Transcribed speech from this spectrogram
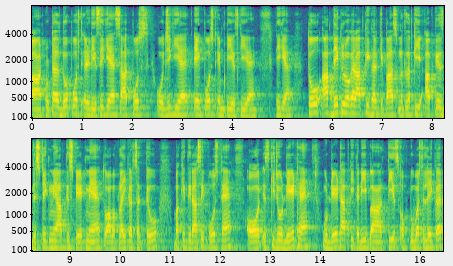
टोटल दो पोस्ट एलडीसी की है, सात पोस्ट ओजी की है, एक पोस्ट एमटीएस की है। ठीक है तो आप देख लो अगर आपके घर के पास मतलब कि आपके इस डिस्ट्रिक्ट में, आपके स्टेट में है तो आप अप्लाई कर सकते हो। बाकी तिरासी पोस्ट हैं और इसकी जो डेट है, वो डेट आपकी करीब तीस अक्टूबर से लेकर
